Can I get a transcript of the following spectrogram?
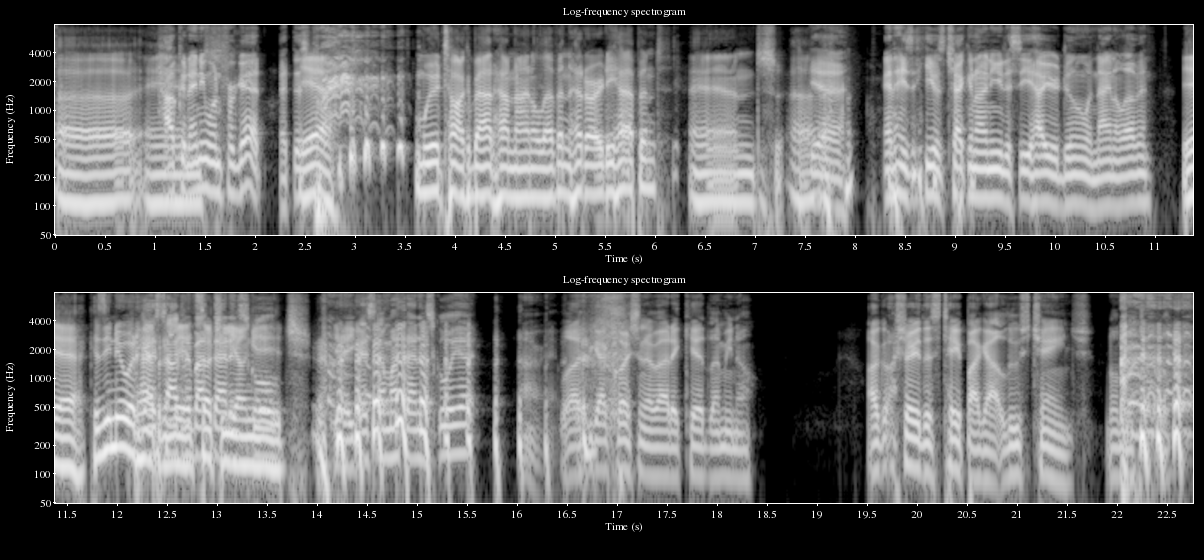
Uh, and how could anyone forget at this Yeah. point? we would talk about how 9 11 had already happened. And uh, yeah. And he's, he was checking on you to see how you're doing with 9/11. Yeah. Because he knew it You happened to me at such a young age. Yeah, you guys talking about that in school yet? Right. Well, if you got a question about it, kid, let me know. I'll I'll show you this tape I got. Loose change. Make-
